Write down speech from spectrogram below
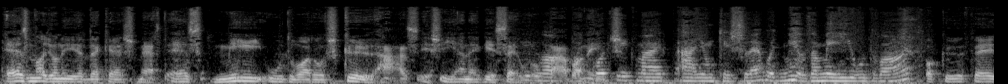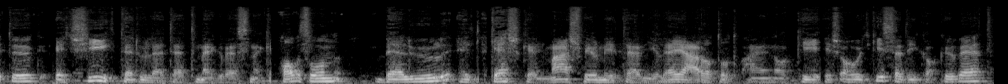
Ez nagyon érdekes, mert ez mély udvaros kőház, és ilyen egész Európában Jó, nincs. itt már álljunk is le, hogy mi az a mély udvar. A kőfejtők egy sík területet megvesznek. Azon belül egy keskeny másfél méternyi lejáratot válnak ki, és ahogy kiszedik a követ,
